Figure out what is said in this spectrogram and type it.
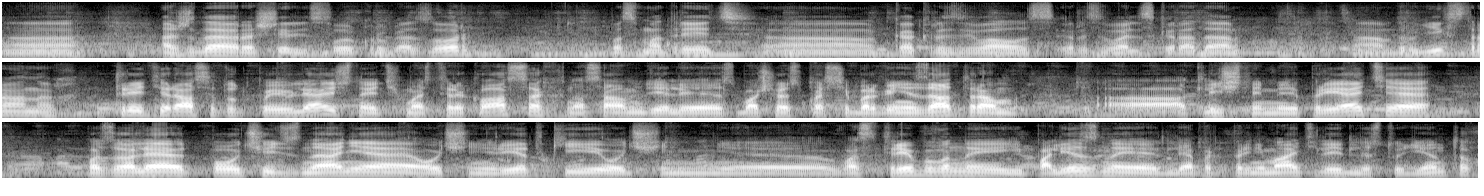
Э, ожидаю расширить свой кругозор, посмотреть, как развивалось, развивались города в других странах. Третий раз я тут появляюсь на этих мастер-классах. На самом деле, большое спасибо организаторам. Отличное мероприятие позволяют получить знания очень редкие, очень э, востребованные и полезные для предпринимателей, для студентов,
